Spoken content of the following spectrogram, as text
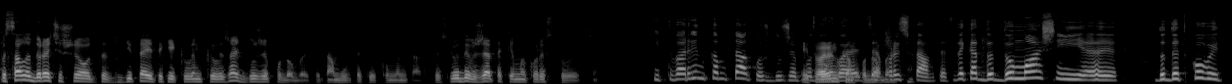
Писали, до речі, що от в дітей такі килимки лежать, дуже подобається. Там був такий коментар. Тобто люди вже такими користуються. І тваринкам також дуже тваринкам подобається. подобається. Представте, це така до- домашній е, додатковий.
